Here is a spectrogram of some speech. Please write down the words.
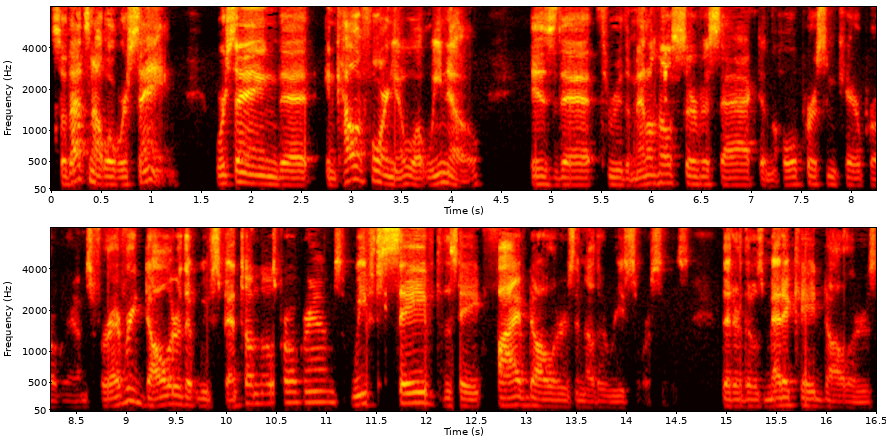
So that's not what we're saying. We're saying that in California, what we know is that through the Mental Health Service Act and the whole person care programs, for every dollar that we've spent on those programs, we've saved the state $5 in other resources that are those Medicaid dollars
